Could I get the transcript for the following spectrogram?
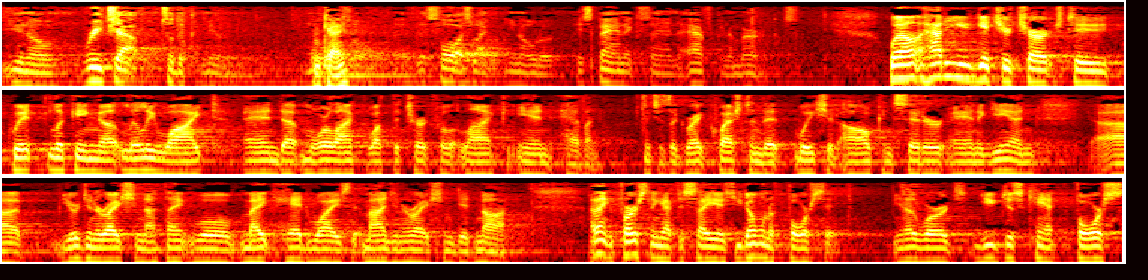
You know, reach out to the community. Okay. So, as far as like, you know, the Hispanics and African Americans. Well, how do you get your church to quit looking uh, lily white and uh, more like what the church will look like in heaven? Which is a great question that we should all consider. And again, uh, your generation, I think, will make headways that my generation did not. I think the first thing you have to say is you don't want to force it. In other words, you just can't force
